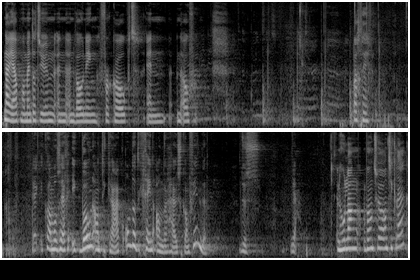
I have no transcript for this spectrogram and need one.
nou ja, op het moment dat u een, een, een woning verkoopt en een over. Wacht even. Kijk, ik kan wel zeggen, ik woon anti-kraak omdat ik geen ander huis kan vinden. Dus ja. En hoe lang woont u al anti-kraak?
